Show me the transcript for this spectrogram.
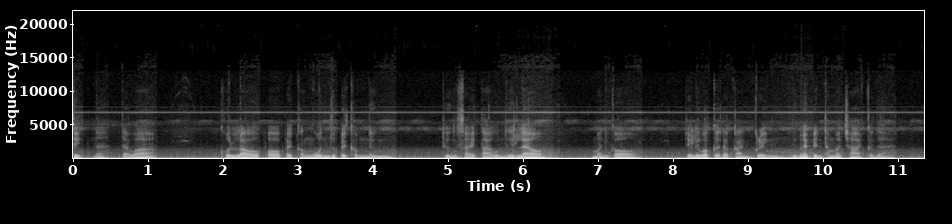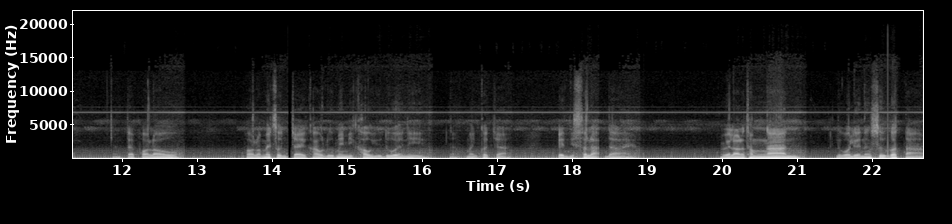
สิทธิ์นะแต่ว่าคนเราพอไปกังวลหรือไปคำนึง ถึงสายตาคนอื่นแล้ว มันก็จะเรียกว่าเกิดอาการเกรงหรือไม่เป็นธรรมชาติก็ได้ แต่พอเรา พอเราไม่สนใจเขาหรือไม่มีเขาอยู่ด้วยนี่นะมันก็จะเป็นอิสระได้ เวลาเราทำงานหรือว่าเรียนหนังสือก็ตาม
